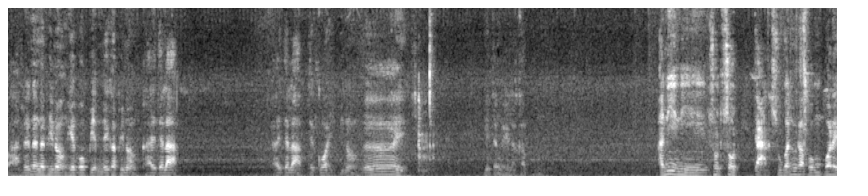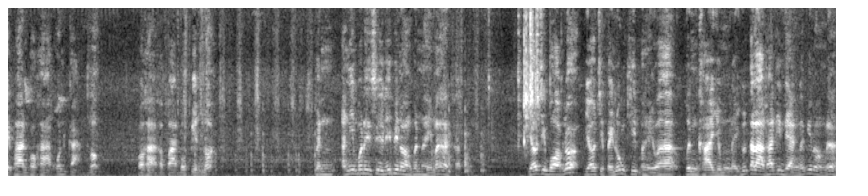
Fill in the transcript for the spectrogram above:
ปาดเลยนั่นนะพี่น้องเฮ็ดบ่เปลี่ยนเด้ครับพี่น้องขายแต่ลาบขายแต่ลาบแต่ก้อยพี่น้องเอ้ยเฮ็ดจังไดล่ะครับผมอันนี้นี่สดๆจากสวนครับ ผมบ่ได้ผ่านพ่อค้าคนกลางเนาะพ่อค้ากับปาดบ่เปลี่ยนเนาะเป็นอันนี้บ่ได้ซื้อนี่พี่น้องเพิ่นให้มากครับเดี๋ยวสิบอกเนาะเดี๋ยวสิไปลงคลิปให้ว่าเพิ่นขายอยู่หม่องไหนอยู่ตลาดท่าดินแดงนะพี่น้องเด้อ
